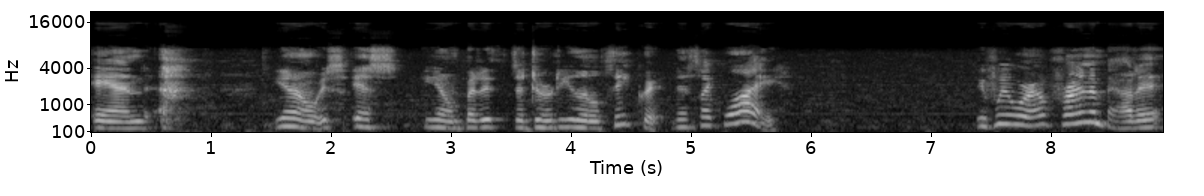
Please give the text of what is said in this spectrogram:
and, you know, it's, it's, you know, but it's the dirty little secret. And it's like, why? If we were upfront about it,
